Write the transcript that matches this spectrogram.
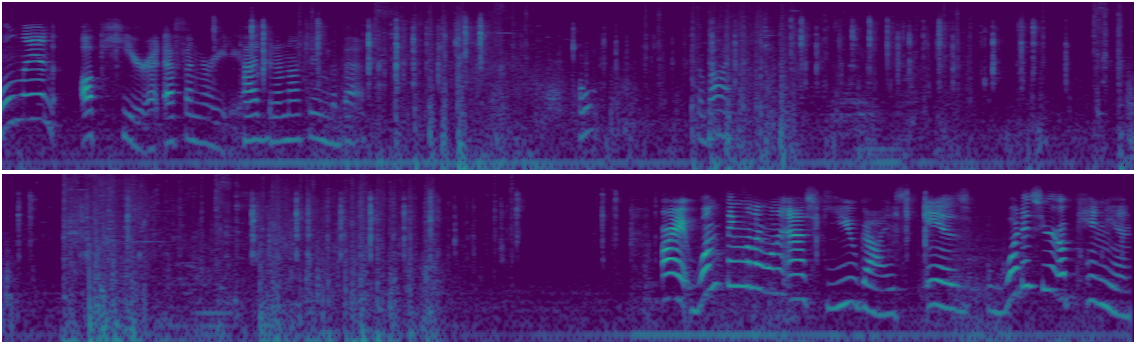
We'll land up here at FN radio. But I'm not doing the best. Oh, goodbye. Alright, one thing that I want to ask you guys is, what is your opinion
